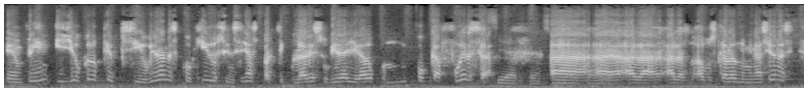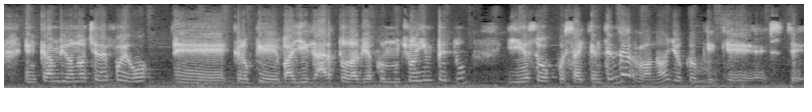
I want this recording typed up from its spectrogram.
en fin, y yo creo que si hubieran escogido sin señas particulares hubiera llegado con muy poca fuerza a, buscar las nominaciones. En cambio, Noche de Fuego eh, creo que va a llegar todavía con mucho ímpetu y eso pues hay que entenderlo, ¿no? Yo creo que, que este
